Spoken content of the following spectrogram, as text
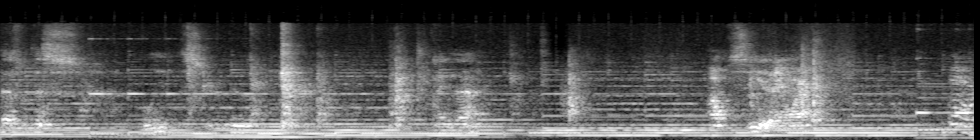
That's what this, I believe screw is. Like that. I don't see it anywhere. Yeah.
